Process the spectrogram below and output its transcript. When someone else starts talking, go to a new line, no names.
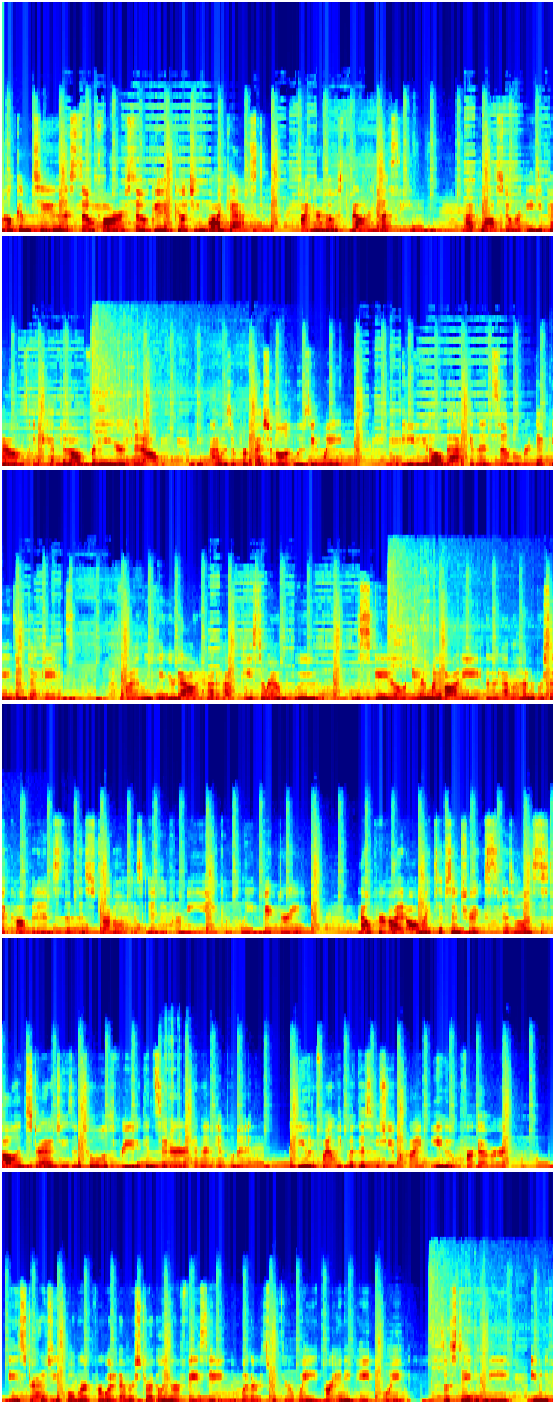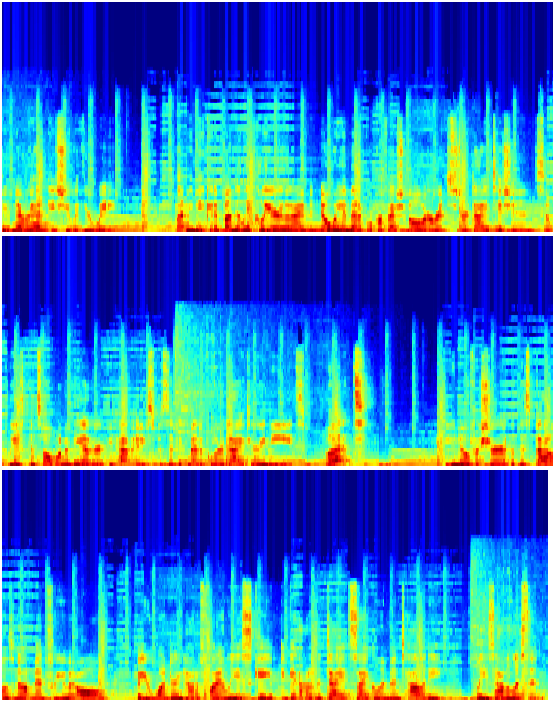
Welcome to the So Far So Good Coaching Podcast. I'm your host, Valerie Bussey. I've lost over 80 pounds and kept it off for years now. I was a professional at losing weight and then gaining it all back and then some over decades and decades. I finally figured out how to have peace around food, the scale, and my body, and I have 100% confidence that this struggle has ended for me in a complete victory. I'll provide all my tips and tricks, as well as solid strategies and tools for you to consider and then implement, for you to finally put this issue behind you forever. These strategies will work for whatever struggle you are facing, whether it's with your weight or any pain point. So stay with me, even if you've never had an issue with your weight. Let me make it abundantly clear that I am in no way a medical professional or registered dietitian, so please consult one or the other if you have any specific medical or dietary needs. But you know for sure that this battle is not meant for you at all, but you're wondering how to finally escape and get out of the diet cycle and mentality, please have a listen.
